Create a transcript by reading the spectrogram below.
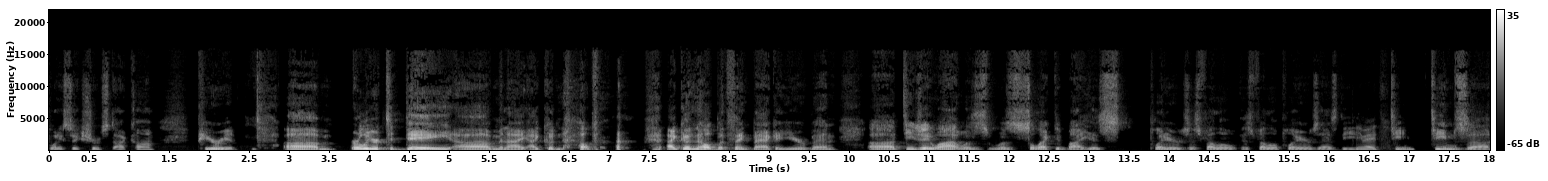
26shirts.com, period. Um, earlier today, um, and I, I couldn't help. I couldn't help but think back a year, Ben. Uh, T.J. Watt was was selected by his players, his fellow his fellow players, as the Teammates. team team's uh,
